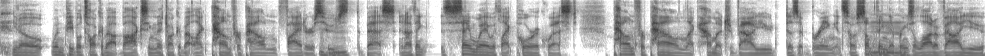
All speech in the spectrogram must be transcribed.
you know, when people talk about boxing, they talk about like pound for pound fighters, mm-hmm. who's the best. And I think it's the same way with like pull request, pound for pound, like how much value does it bring? And so something that mm. brings a lot of value,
